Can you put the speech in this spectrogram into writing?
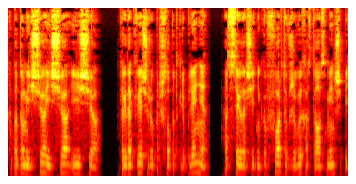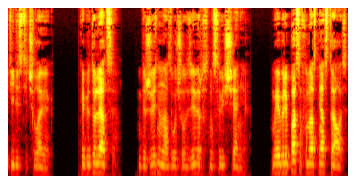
А потом еще, еще и еще. Когда к вечеру пришло подкрепление, от всех защитников форта в живых осталось меньше 50 человек. «Капитуляция», – безжизненно озвучил Зеверс на совещании. «Боеприпасов у нас не осталось.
